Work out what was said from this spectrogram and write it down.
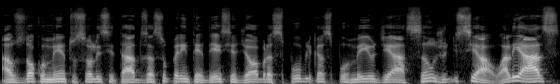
aos documentos solicitados à Superintendência de Obras Públicas por meio de ação judicial. Aliás,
